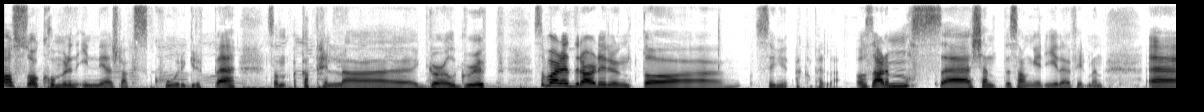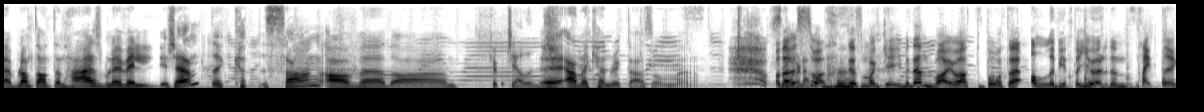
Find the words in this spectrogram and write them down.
og så kommer hun inn i en slags korgruppe, sånn a cappella girl group. Så bare drar de rundt og synger a cappella. Og så er det masse kjente sanger i den filmen. Eh, blant annet den her, som ble veldig kjent. Cup Song av eh, da Cup Challenge. Eh, Anna Kendrick, da, som eh, Og det, er jo så, det som var gøy med den, var jo at på en måte alle begynte å gjøre den teite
